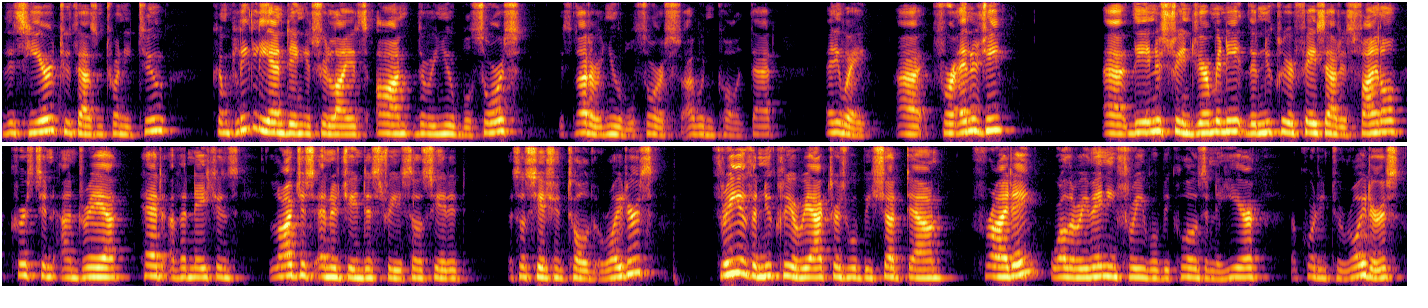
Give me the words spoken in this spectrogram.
this year, 2022, completely ending its reliance on the renewable source. It's not a renewable source, I wouldn't call it that. Anyway, uh, for energy, uh, the industry in Germany, the nuclear phase out is final. Kerstin Andreae, head of the nation's largest energy industry associated association, told Reuters. Three of the nuclear reactors will be shut down Friday, while the remaining three will be closed in a year, according to Reuters.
